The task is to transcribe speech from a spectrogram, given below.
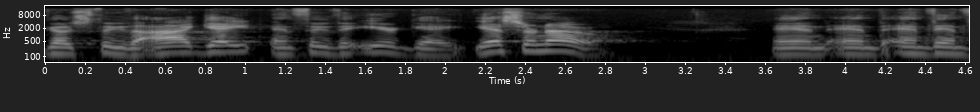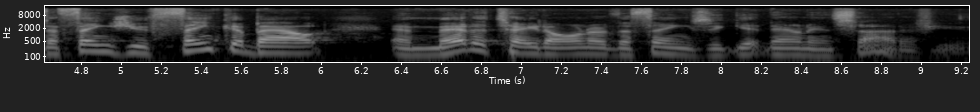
goes through the eye gate and through the ear gate. Yes or no? And, and, and then the things you think about and meditate on are the things that get down inside of you.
